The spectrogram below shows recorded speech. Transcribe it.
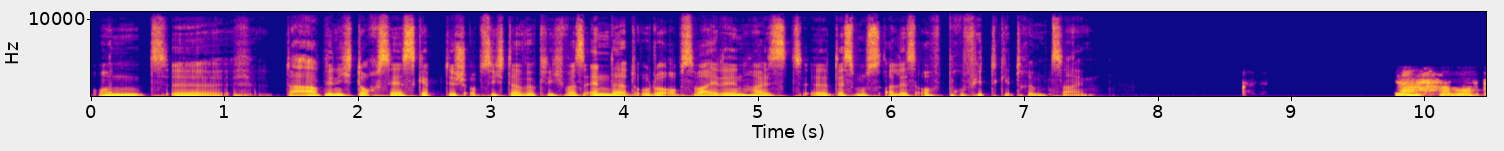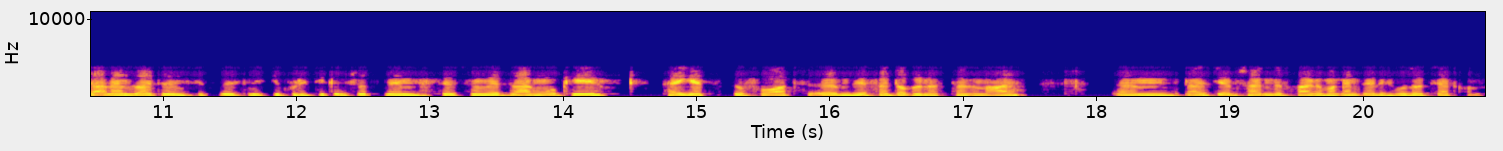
Und äh, da bin ich doch sehr skeptisch, ob sich da wirklich was ändert oder ob es weiterhin heißt, äh, das muss alles auf Profit getrimmt sein. Ja, aber auf der anderen Seite, jetzt will ich nicht die Politik in Schutz nehmen, selbst wenn wir jetzt sagen, okay, per jetzt sofort, ähm, wir verdoppeln das Personal, ähm, da ist die entscheidende Frage mal ganz ehrlich, wo soll es herkommen?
